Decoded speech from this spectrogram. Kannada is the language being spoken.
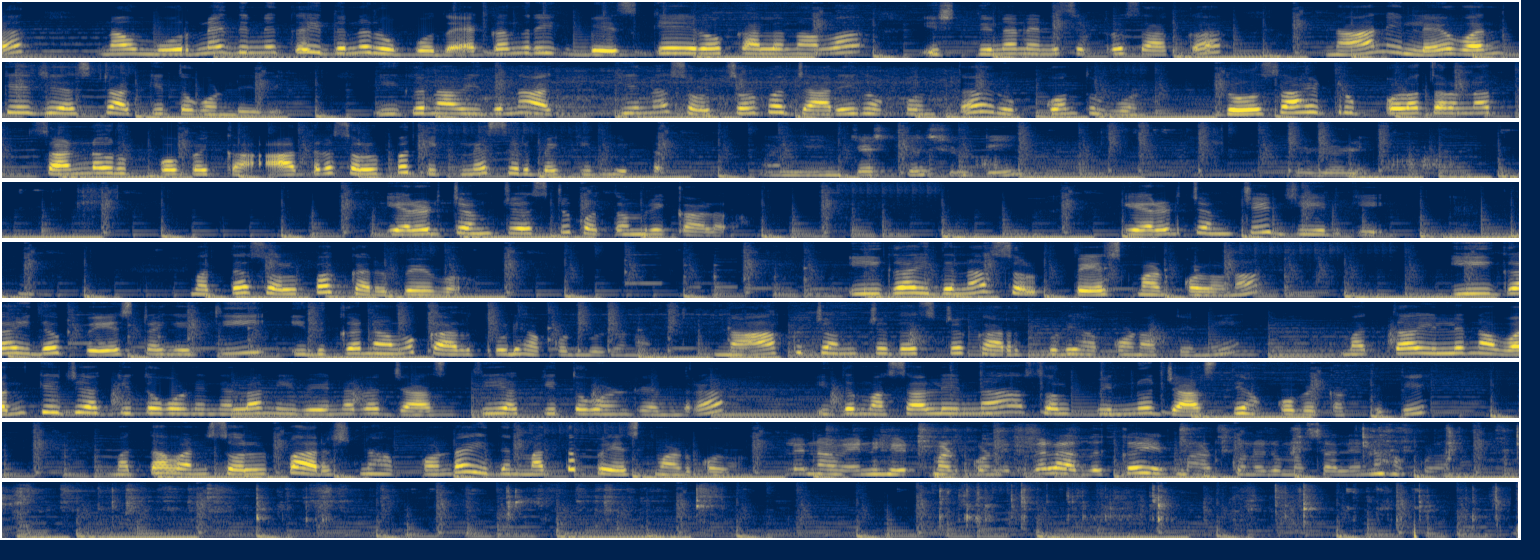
ನಾವು ಮೂರನೇ ದಿನಕ್ಕೆ ಇದನ್ನು ರುಬ್ಬೋದು. ಯಾಕಂದ್ರೆ ಈಗ ಬೇಸಿಗೆ ಇರೋ ಕಾಲ ನಾವು ಇಷ್ಟು ದಿನ ನೆನೆಸಿಟ್ರು ಸಾಕು. ನಾನಿಲ್ಲೇ ಒಂದು ಕೆ ಜಿ ಅಷ್ಟು ಅಕ್ಕಿ ತೊಗೊಂಡೀವಿ. ಈಗ ನಾವು ಇದನ್ನ ಅಕ್ಕಿನ ಸ್ವಲ್ಪ ಸ್ವಲ್ಪ ಜಾರಿಗೆ ಹಾಕ್ಕೊಂತ ರುಬ್ಕೊಂತ ಹೋಗೋಣ ದೋಸೆ ಹಿಟ್ಟು ರುಬ್ಕೊಳ್ಳೋ ಥರನ ಸಣ್ಣ ರುಬ್ಕೋಬೇಕು, ಆ ಥರ ಸ್ವಲ್ಪ ತಿಕ್ನೆಸ್ ಇರ್ಬೇಕು ಇದು ಹಿಟ್ಟು. ಒಂದು ಇಂಚಷ್ಟು ಶುಂಠಿ, ಬೆಳ್ಳುಳ್ಳಿ. ಎರಡು ಚಮಚಷ್ಟು ಕೊತ್ತಂಬರಿ ಕಾಳು. ಎರಡು ಚಮಚೆ ಜೀರಿಗೆ. ಮತ್ತು ಸ್ವಲ್ಪ ಕರಿಬೇವು. ಈಗ ಇದನ್ನ ಸ್ವಲ್ಪ ಪೇಸ್ಟ್ ಮಾಡ್ಕೊಳ್ಳೋಣ. ಈಗ ಇದು ಪೇಸ್ಟ್ ಆಗೈತಿ. ಇದಕ್ಕೆ ನಾವು ಖಾರದ ಪುಡಿ ಹಾಕೊಂಡು ಬಿಡೋಣ. ನಾಲ್ಕು ಚಮಚದಷ್ಟು ಖಾರದ ಪುಡಿ ಹಾಕೊಳತ್ತೀನಿ ಮತ್ತು ಇಲ್ಲಿ ನಾವು ಒಂದು ಕೆ ಜಿ ಅಕ್ಕಿ ತೊಗೊಂಡಿನಲ್ಲ, ನೀವೇನಾರ ಜಾಸ್ತಿ ಅಕ್ಕಿ ತೊಗೊಂಡ್ರಿ ಅಂದ್ರೆ ಇದು ಮಸಾಲಿನ ಸ್ವಲ್ಪ ಇನ್ನೂ ಜಾಸ್ತಿ ಹಾಕ್ಕೋಬೇಕಾಗ್ತೈತಿ. ಮತ್ತು ಒಂದು ಸ್ವಲ್ಪ ಅರಿಶಿನ ಹಾಕ್ಕೊಂಡು ಇದನ್ನ ಮತ್ತೆ ಪೇಸ್ಟ್ ಮಾಡ್ಕೊಳ್ಳೋಣ. ಇಲ್ಲೇ ನಾವೇನು ಹಿಟ್ ಮಾಡ್ಕೊಂಡಿದ್ವಲ್ಲ ಅದಕ್ಕೆ ಇದು ಮಾಡ್ಕೊಂಡಿರೋ ಮಸಾಲೆನ ಹಾಕೊಳ್ಳೋಣ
